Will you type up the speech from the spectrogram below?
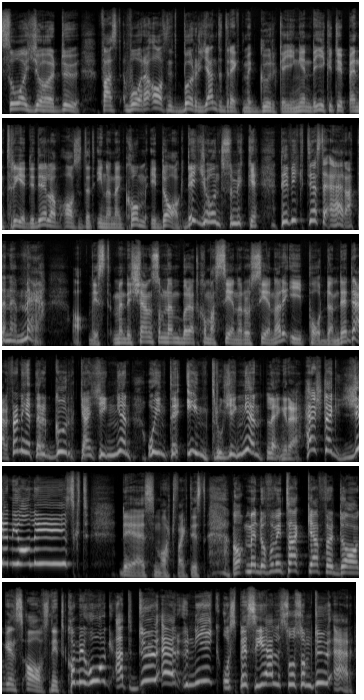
Så gör du. Fast våra avsnitt börjar inte direkt med gurkagingen. Det gick ju typ en tredjedel av avsnittet innan den kom idag. Det gör inte så mycket. Det viktigaste är att den är med. Ja, visst, men det känns som den börjat komma senare och senare i podden. Det är därför den heter Gurkagingen och inte Introgingen längre. Hashtag genialiskt! Det är smart faktiskt. Ja, men då får vi tacka för dagens avsnitt. Kom ihåg att du är unik och speciell så som du är.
